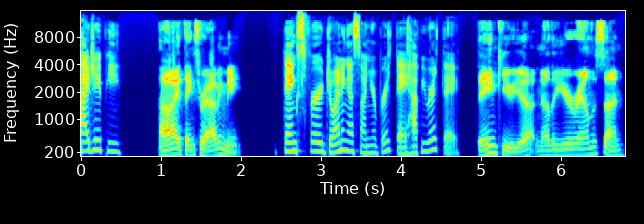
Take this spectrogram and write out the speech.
Hi, JP. Hi, thanks for having me. Thanks for joining us on your birthday. Happy birthday. Thank you. Yeah, another year around the sun.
